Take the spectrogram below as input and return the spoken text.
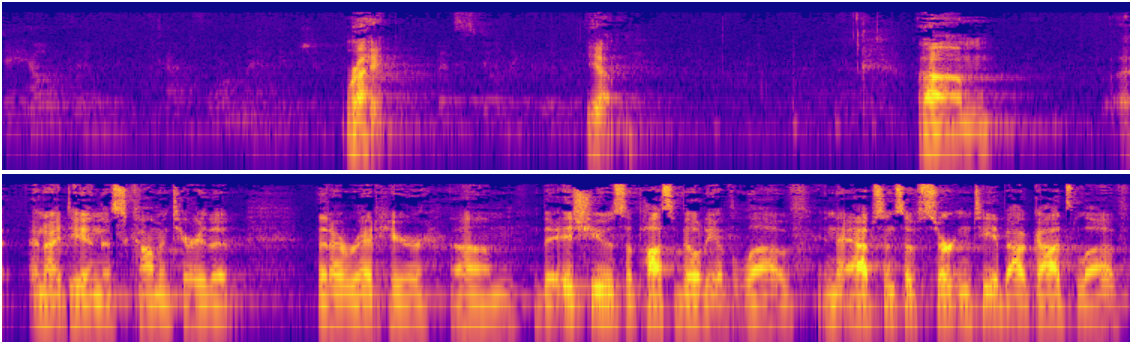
to help them kind of form that vision. Right. But still they couldn't. Yep. Um, an idea in this commentary that, that I read here. Um, the issue is the possibility of love. In the absence of certainty about God's love,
